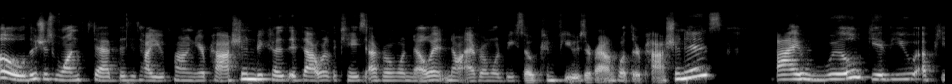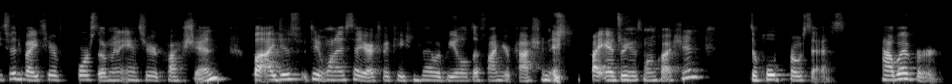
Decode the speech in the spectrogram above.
oh, there's just one step. This is how you found your passion. Because if that were the case, everyone would know it. Not everyone would be so confused around what their passion is. I will give you a piece of advice here. Of course, I'm going to answer your question, but I just didn't want to set your expectations. that I would be able to find your passion by answering this one question. It's a whole process. However,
